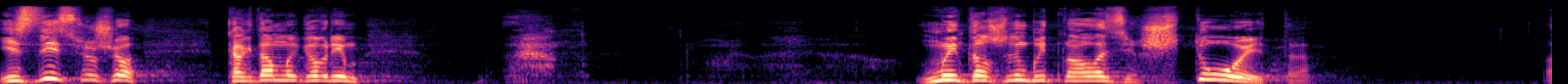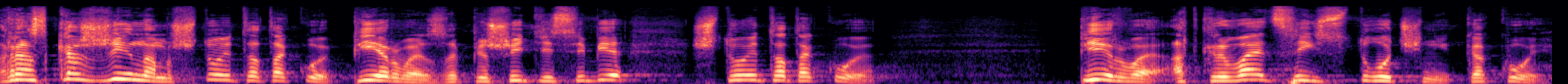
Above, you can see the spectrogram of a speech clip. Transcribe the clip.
И здесь уже, когда мы говорим, мы должны быть на лозе. Что это? Расскажи нам, что это такое. Первое, запишите себе, что это такое. Первое, открывается источник. Какой?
